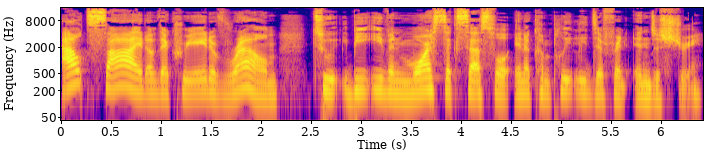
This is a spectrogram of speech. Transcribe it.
outside of their creative realm to be even more successful in a completely different industry.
